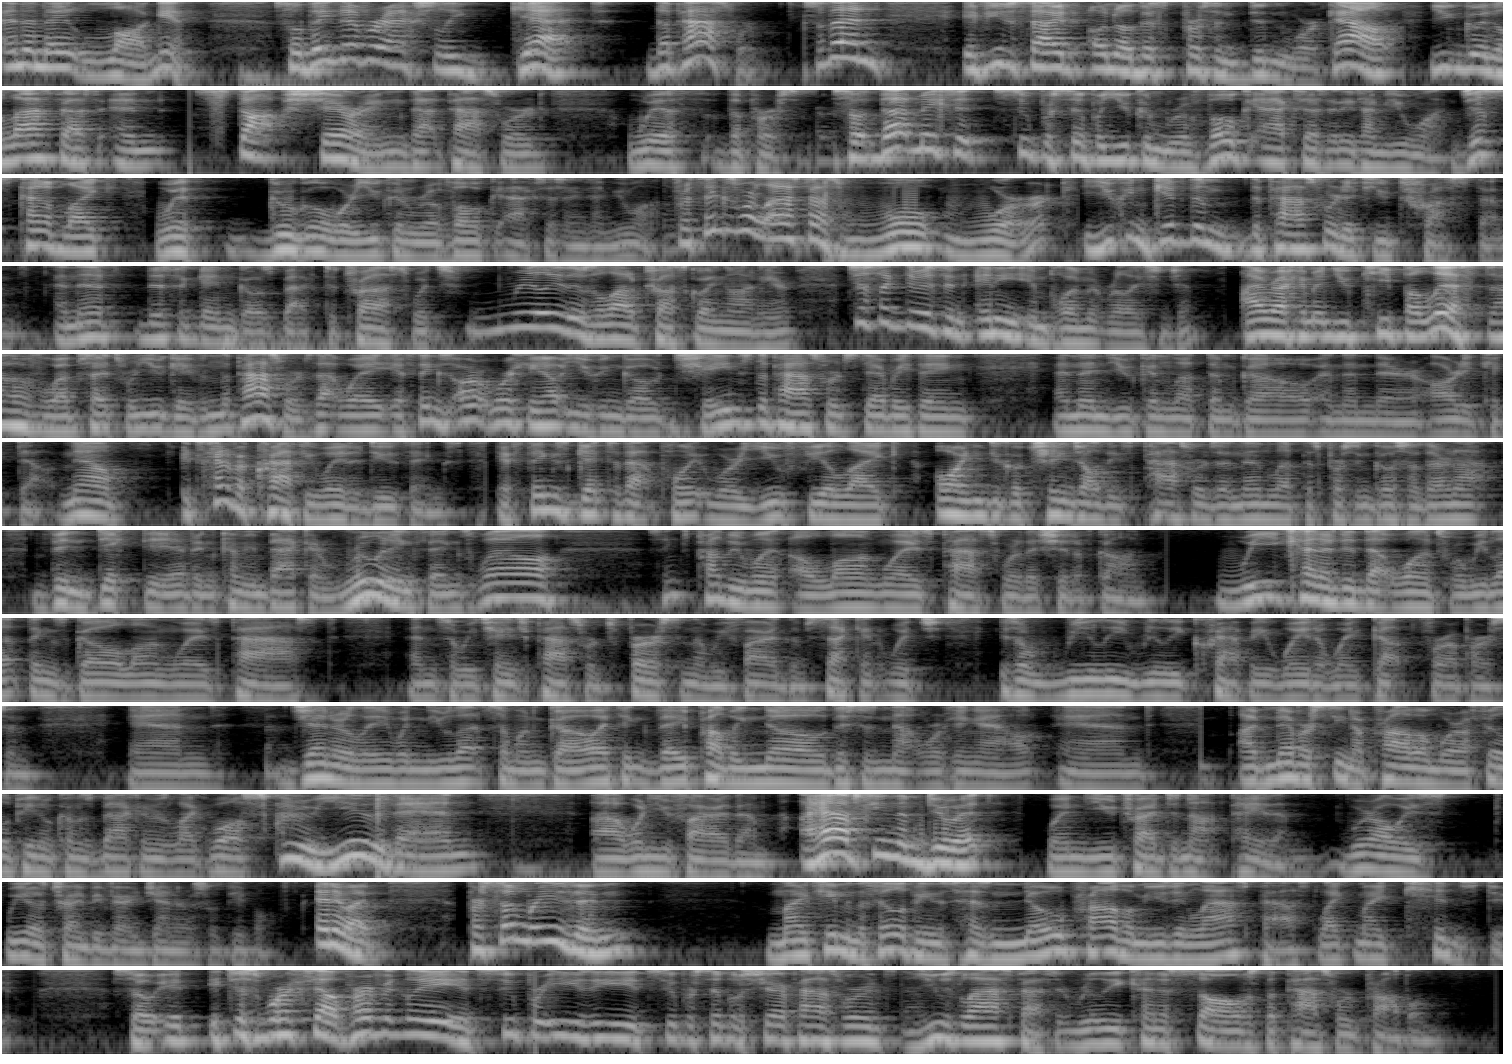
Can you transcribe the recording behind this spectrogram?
and then they log in. So they never actually get the password. So then if you decide, oh no, this person didn't work out, you can go into LastPass and stop sharing that password with the person. So that makes it super simple. You can revoke access anytime you want, just kind of like with Google, where you can revoke access anytime you want. For things where LastPass won't work, you can give them the password if you trust them. And that this again goes back to trust, which really there's a lot of trust going on here, just like there is in any employment relationship. I recommend you keep a list of websites where you gave them the passwords. That way, if things aren't working out, you can go change the passwords to everything and then you can let them go and then they're already kicked out. Now, it's kind of a crappy way to do things. If things get to that point where you feel like, oh, I need to go change all these passwords and then let this person go so they're not vindictive and coming back and ruining things, well, things probably went a long ways past where they should have gone. We kind of did that once where we let things go a long ways past. And so we changed passwords first and then we fired them second, which is a really, really crappy way to wake up for a person. And generally, when you let someone go, I think they probably know this is not working out. And I've never seen a problem where a Filipino comes back and is like, well, screw you then uh, when you fire them. I have seen them do it when you tried to not pay them. We're always, we try and be very generous with people. Anyway, for some reason, my team in the Philippines has no problem using LastPass like my kids do. So it, it just works out perfectly. It's super easy. It's super simple to share passwords. Use LastPass. It really kind of solves the password problem.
